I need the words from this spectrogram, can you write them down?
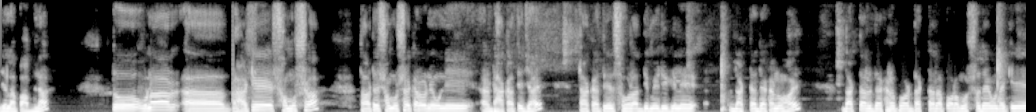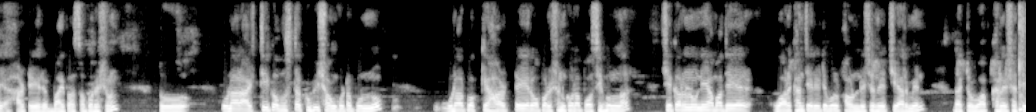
জেলা পাবনা। তো ওনার আহ, হার্টের সমস্যা। হার্টের সমস্যার কারণে উনি ঢাকাতে যায়। ঢাকাতে সোহরাদ্দি মেডিকেলে ডাক্তার দেখানো হয়। ডাক্তার দেখানোর পর ডাক্তাররা পরামর্শ দেয় ওনাকে হার্টের বাইপাস অপারেশন। তো ওনার আর্থিক অবস্থা খুবই সংকটাপূর্ণ ওনার পক্ষে হার্টের অপারেশন করা পসিবল না। সে কারণে উনি আমাদের ওয়ার খান চ্যারিটেবল ফাউন্ডেশনের চেয়ারম্যান ডাক্তার ওয়াব খানের সাথে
